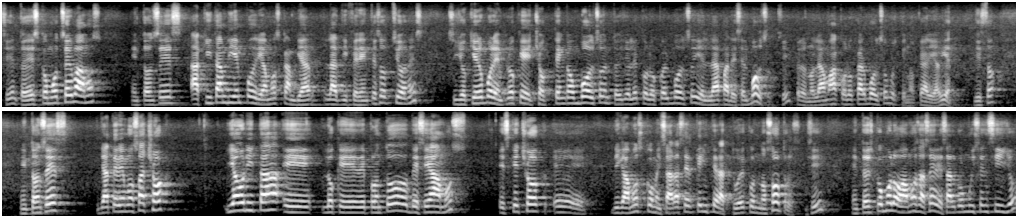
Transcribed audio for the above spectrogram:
¿sí? Entonces, como observamos, entonces aquí también podríamos cambiar las diferentes opciones. Si yo quiero, por ejemplo, que Choc tenga un bolso, entonces yo le coloco el bolso y él le aparece el bolso, ¿sí? Pero no le vamos a colocar bolso porque no quedaría bien, ¿listo? Entonces ya tenemos a Choc y ahorita eh, lo que de pronto deseamos es que Choc, eh, digamos, comenzar a hacer que interactúe con nosotros, ¿sí? Entonces, ¿cómo lo vamos a hacer? Es algo muy sencillo.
